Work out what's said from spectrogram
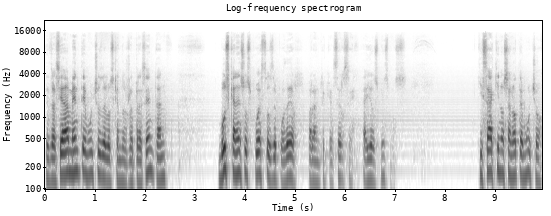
Desgraciadamente muchos de los que nos representan buscan esos puestos de poder para enriquecerse a ellos mismos. Quizá aquí no se note mucho,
